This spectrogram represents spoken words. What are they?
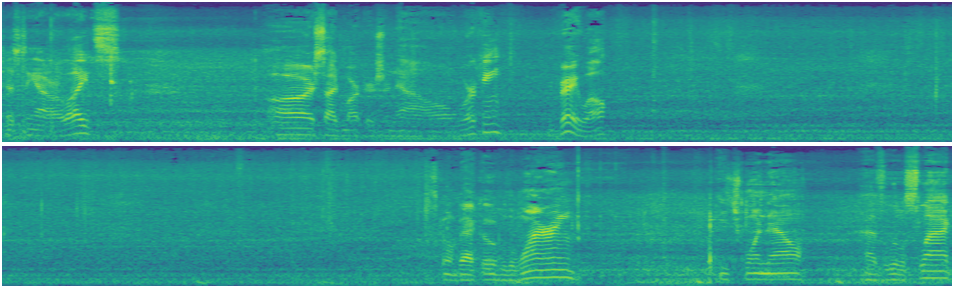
testing out our lights. Our side markers are now working very well. Just going back over the wiring. Each one now has a little slack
